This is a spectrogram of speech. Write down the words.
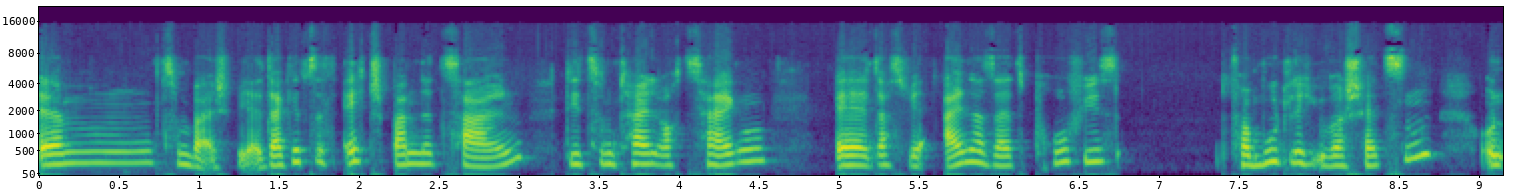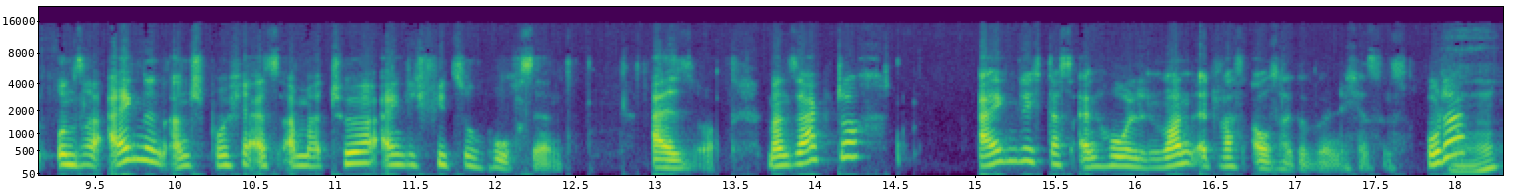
Ähm, zum Beispiel, da gibt es echt spannende Zahlen, die zum Teil auch zeigen, äh, dass wir einerseits Profis vermutlich überschätzen und unsere eigenen Ansprüche als Amateur eigentlich viel zu hoch sind. Also, man sagt doch eigentlich, dass ein Hole in One etwas Außergewöhnliches ist, oder? Mhm.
